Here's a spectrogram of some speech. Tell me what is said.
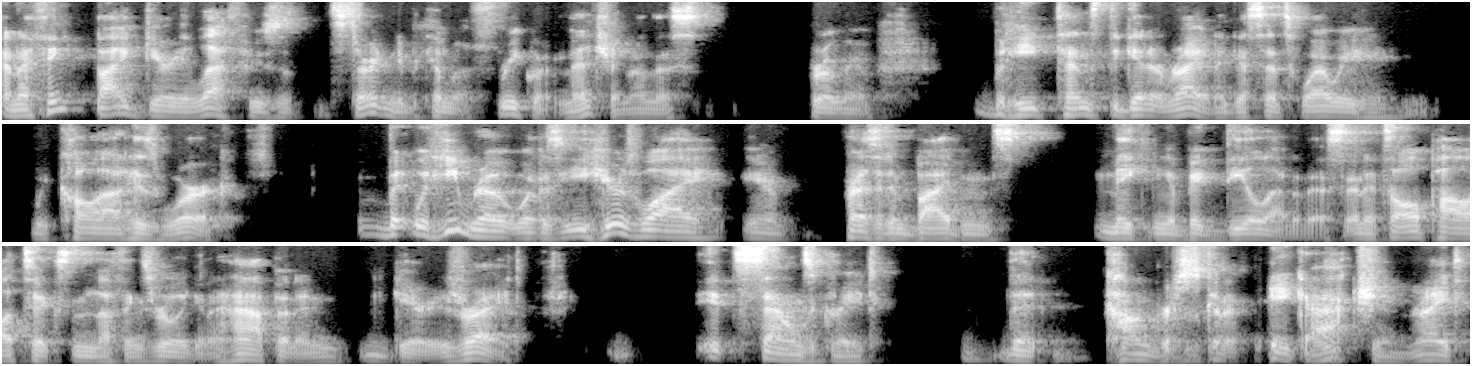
and i think by gary leff who's starting to become a frequent mention on this program but he tends to get it right. I guess that's why we we call out his work but what he wrote was here's why you know President Biden's making a big deal out of this, and it's all politics and nothing's really going to happen. And Gary's right. It sounds great that Congress is going to take action, right?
